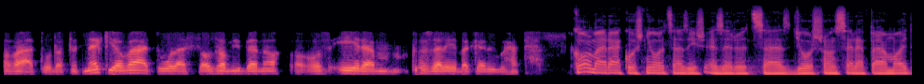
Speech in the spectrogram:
a váltóra. Tehát neki a váltó lesz az, amiben a, az érem közelébe kerülhet. Kalmár Ákos 800 és 1500 gyorsan szerepel majd,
